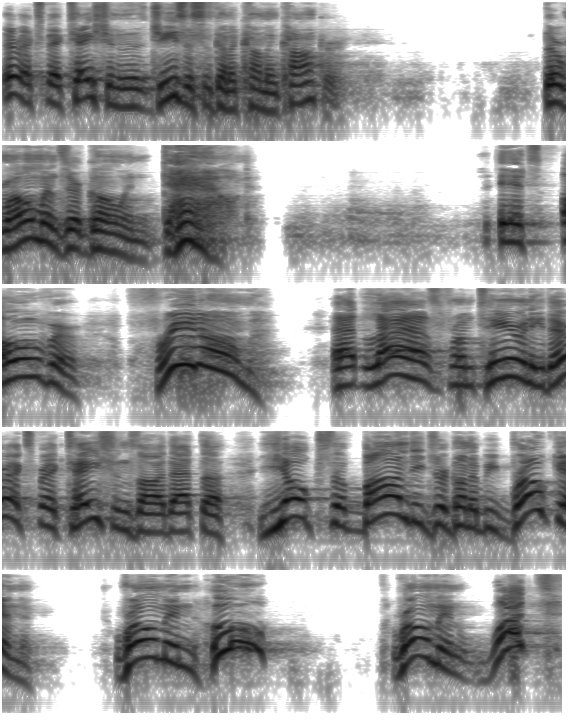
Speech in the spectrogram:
Their expectation is that Jesus is going to come and conquer. The Romans are going down. It's over. Freedom at last from tyranny. Their expectations are that the yokes of bondage are going to be broken. Roman who? Roman what?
